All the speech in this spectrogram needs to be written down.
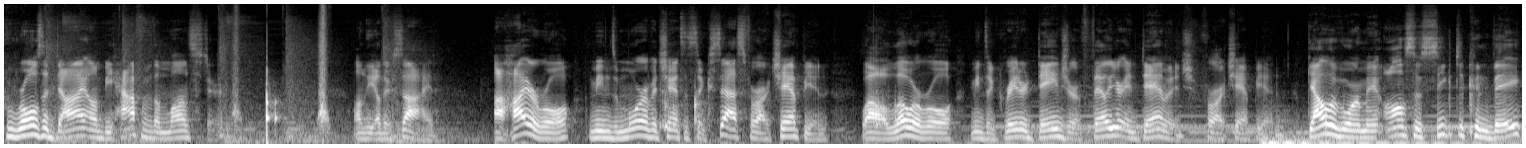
who rolls a die on behalf of the monster on the other side. A higher roll means more of a chance of success for our champion, while a lower roll means a greater danger of failure and damage for our champion. Galavor may also seek to convey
